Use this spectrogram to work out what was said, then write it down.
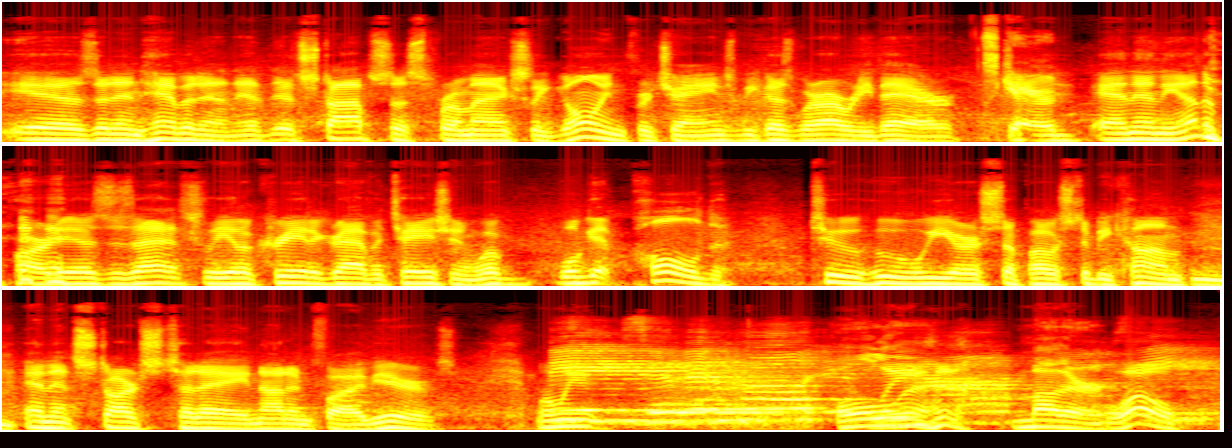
is an inhibitant. It, it stops us from actually going for change because we're already there. Scared. And then the other part is, is actually it'll create a gravitation. We'll we'll get pulled to who we are supposed to become, hmm. and it starts today, not in five years. When we Holy mother. whoa,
